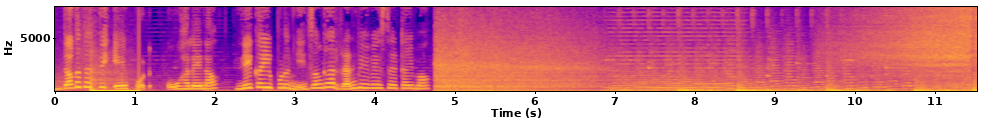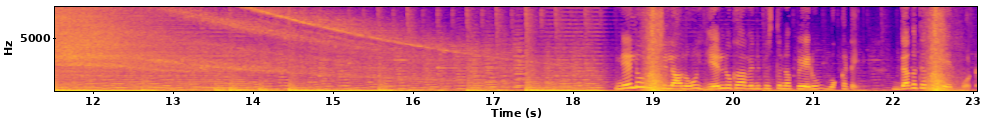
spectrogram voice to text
దగదత్తి ఎయిర్పోర్ట్ ఊహలేనా? లేక ఇప్పుడు నిజంగా రన్వే వేసే టైమా? నెల్లూరు జిల్లాలో ఏళ్ళుగా వినిపిస్తున్న పేరు ఒక్కటే దగదత్తి ఎయిర్పోర్ట్.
